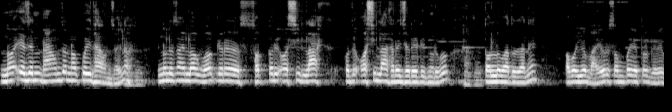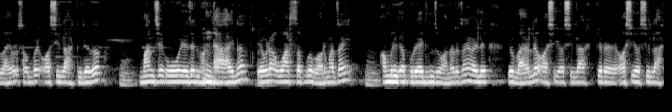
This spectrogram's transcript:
न एजेन्ट थाहा हुन्छ न कोही थाहा हुन्छ होइन? यिनीहरूले चाहिँ लगभग के अरे सत्तरी अस्सी लाख कति अस्सी लाख रहेछ रेट यिनीहरूको तल्लो बाटो जाने। अब यो भाइहरू सबै यत्रो धेरै भाइहरू सबै अस्सी लाख तिरेछ मान्छेको एजेन्ट पनि थाहा होइन। एउटा वाट्सएपको भरमा चाहिँ अमेरिका पुर्याइदिन्छु भनेर चाहिँ अहिले यो भाइहरूले अस्सी अस्सी लाख के अरे अस्सी अस्सी लाख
